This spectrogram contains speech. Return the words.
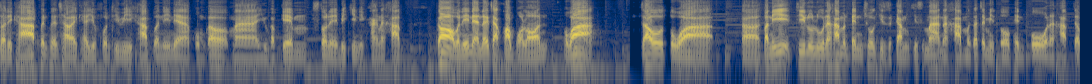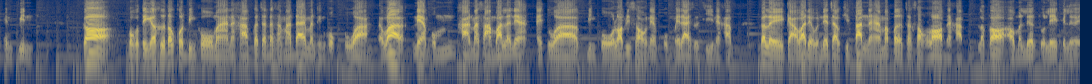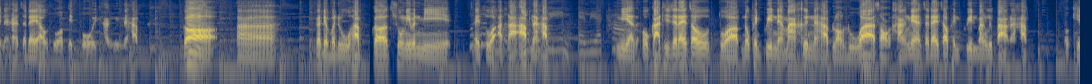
สวัสดีครับเพื่อนๆชาวไอแคร์ยูโฟนทีวีครับวันนี้เนี่ยผมก็มาอยู่กับเกม Stone Age Begin อีกครั้งนะครับ ก็วันนี้เนี่ยเนื่องจากความหัวร้อน เพราะว่าเจ้าตัวเอ่อตอนนี้ที่รู้ๆนะครับมันเป็นช่วงกิจกรรมคริสต์มาสนะครับ มันก็จะมีตัวเพนโก้นะครับ เจ้าเพนกวินก็ปกติก็คือต้องกดบิงโกมานะครับ ก็จะสามารถได้มันถึง 6 ตัว แต่ว่าเนี่ยผมผ่านมา 3 วันแล้วเนี่ยไอตัวบิงโกรอบที่2เนี่ยผมไม่ได้สักทีนะครับ ก็เลยกะว่าเดี๋ยววันนี้จะเอาคิตตันนะฮะมาเปิดสักสองรอบนะครับ แล้วก็เอามาเลือกตัวเลขไปเลยนะฮะจะได้เอาตัวเพนโกอีกครั้งหนึ่งนะครับ ก็อ่าก็เดี๋ยวมาดูครับ ก็ช่วงนี้มันมีไอตัวอัตราอัพนะครับ มีโอกาสที่จะได้เจ้าตัวนกเพนกวินเนี่ยมากขึ้นนะครับ ลองดูว่า 2 ครั้งเนี่ยจะได้เจ้าเพนกวินบ้างหรือเปล่านะครับ โอเค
